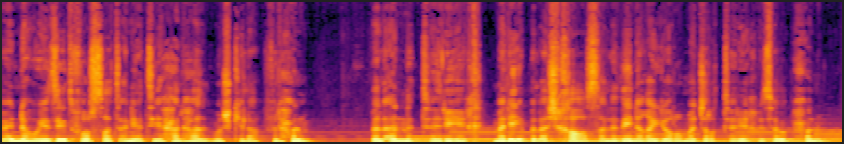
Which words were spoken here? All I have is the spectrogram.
فإنه يزيد فرصة أن يأتي حل هذه المشكلة في الحلم. بل أن التاريخ مليء بالأشخاص الذين غيروا مجرى التاريخ بسبب حلم.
